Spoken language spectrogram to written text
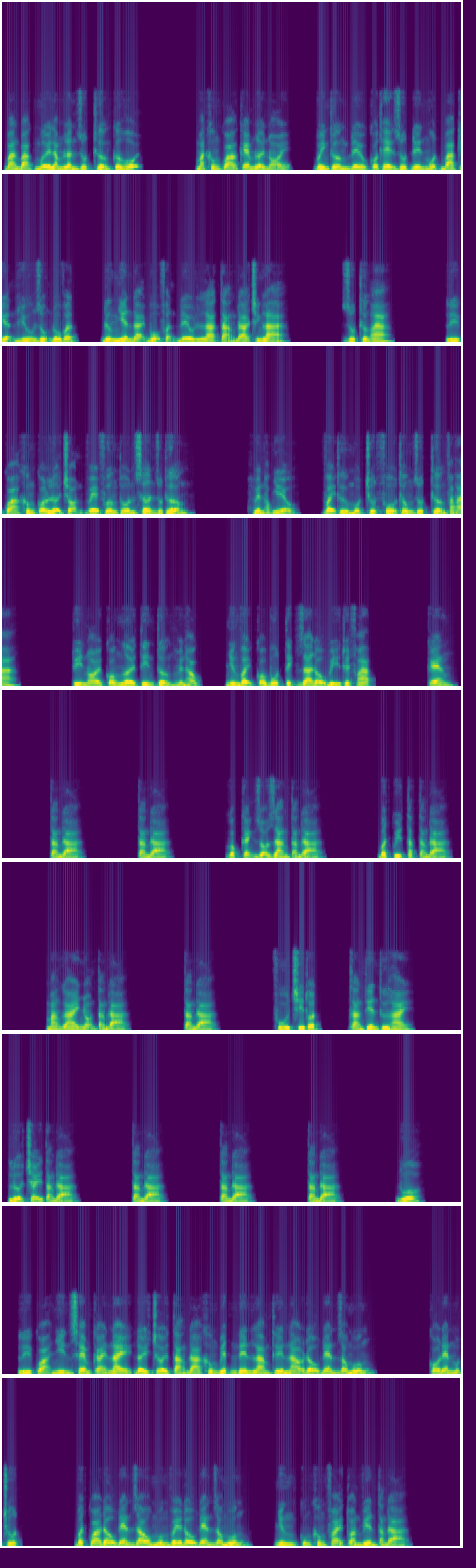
Bàn bạc 15 lần rút thưởng cơ hội. Mặt không quá kém lời nói bình thường đều có thể rút đến một ba kiện hữu dụng đồ vật, đương nhiên đại bộ phận đều là tảng đá chính là rút thưởng a. Lý quả không có lựa chọn về phương thốn sơn rút thưởng huyền học nhiều, vậy thử một chút phổ thông rút thưởng pháp a. Tuy nói có người tin tưởng huyền học, nhưng vậy có bút tích ra đậu bị thuyết pháp. Keng. Tảng đá. Tảng đá. Góc cạnh rõ ràng tảng đá. Bất quy tắc tảng đá. Mang gai nhọn tảng đá. Tảng đá. Phù chi thuật, tàn tiên thứ hai. Lửa cháy tảng đá. Tảng đá. Tảng đá. Tảng đá. Đũa lý quả nhìn xem cái này đầy trời tảng đá không biết nên làm thế nào đậu đen rau muống. Có đen một chút. Bất quá đậu đen rau muống về đậu đen rau muống, nhưng cũng không phải toàn viên tảng đá.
